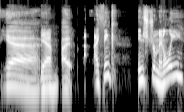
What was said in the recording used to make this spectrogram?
Yeah. Yeah, I I think instrumentally,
